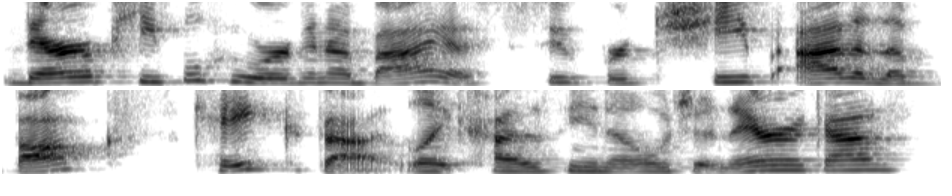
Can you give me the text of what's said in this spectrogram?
There are people who are going to buy a super cheap out of the box cake that like has, you know, generic ass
